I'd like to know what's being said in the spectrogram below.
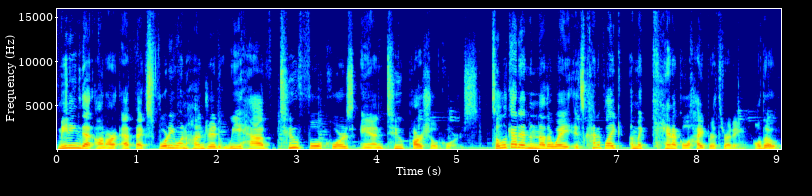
Meaning that on our FX 4100, we have two full cores and two partial cores. To look at it another way, it's kind of like a mechanical hyperthreading, although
